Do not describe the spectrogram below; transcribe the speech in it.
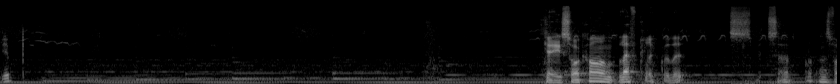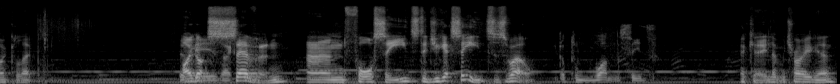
Yep. Okay, so I can't left click with it. It's a bit sad. What happens if I collect? I got seven and four seeds. Did you get seeds as well? I got one seed. Okay, let me try again.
